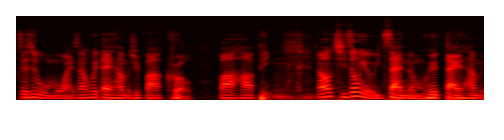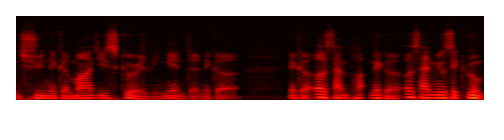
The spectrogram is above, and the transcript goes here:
这、嗯、是我们晚上会带他们去 bar crawl bar hopping，、嗯嗯、然后其中有一站呢，我们会带他们去那个 Margate Square 里面的那个那个二三那个二三 Music Room，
